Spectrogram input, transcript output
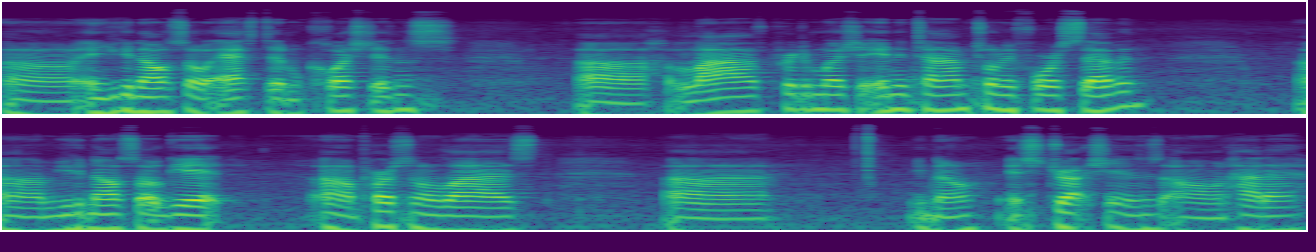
Uh, and you can also ask them questions uh, live pretty much at any time, 24 7. Um, you can also get uh, personalized, uh, you know, instructions on how to,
